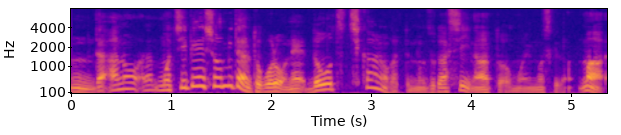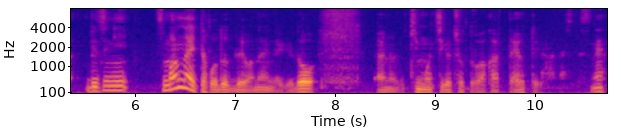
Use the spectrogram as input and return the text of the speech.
うん、だあの、モチベーションみたいなところをね、どう培うのかって難しいなとは思いますけど、まあ、別につまんないってほどではないんだけど、あの、気持ちがちょっと分かったよという話ですね。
